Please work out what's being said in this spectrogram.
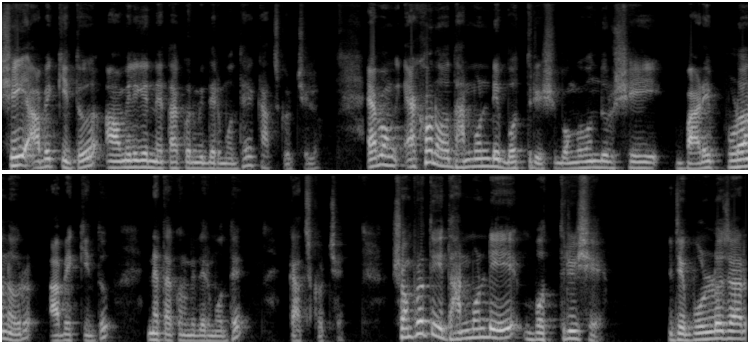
সেই আবেগ কিন্তু আওয়ামী লীগের নেতাকর্মীদের মধ্যে কাজ করছিল। এবং এখনও ধানমন্ডি বত্রিশ বঙ্গবন্ধুর সেই বাড়ি পোড়ানোর আবেগ কিন্তু নেতাকর্মীদের মধ্যে কাজ করছে। সম্প্রতি ধানমন্ডি বত্রিশে যে বোল্ডোজার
